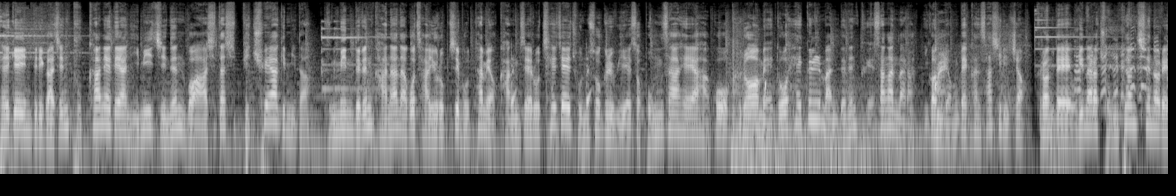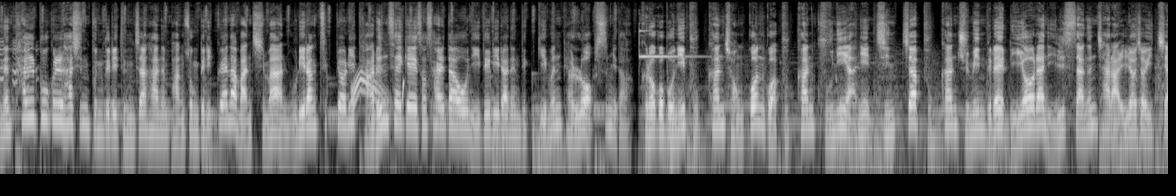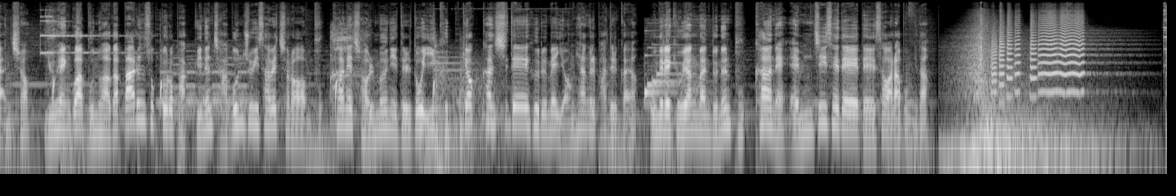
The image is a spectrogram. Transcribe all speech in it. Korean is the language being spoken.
세계인들이 가진 북한에 대한 이미지는 뭐 아시다시피 최악입니다. 국민들은 가난하고 자유롭지 못하며 강제로 체제 존속을 위해서 봉사해야 하고 그럼에도 핵을 만드는 괴상한 나라. 이건 명백한 사실이죠. 그런데 우리나라 종편 채널에는 탈북을 하신 분들이 등장하는 방송들이 꽤나 많지만 우리랑 특별히 다른 세계에서 살다 온 이들이라는 느낌은 별로 없습니다. 그러고 보니 북한 정권과 북한 군이 아닌 진짜 북한 주민들의 리얼한 일상 은 잘 알려져 있지 않죠. 유행과 문화가 빠른 속도로 바뀌는 자본주의 사회처럼 북한의 젊은이들도 이 급격한 시대의 흐름에 영향을 받을까요? 오늘의 교양만두는 북한의 MZ 세대에 대해서 알아봅니다.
